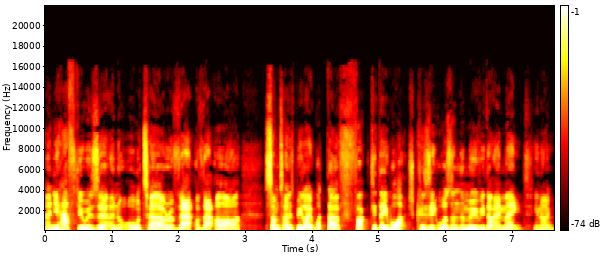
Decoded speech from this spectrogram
and you have to, as a, an auteur of that of that art, sometimes be like, "What the fuck did they watch?" Because it wasn't the movie that I made. You know.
